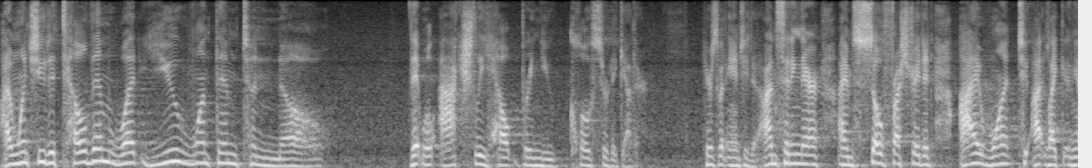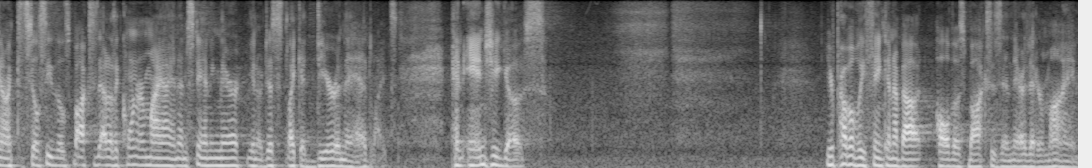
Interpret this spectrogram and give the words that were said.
I want you to tell them what you want them to know that will actually help bring you closer together. Here's what Angie did. I'm sitting there. I am so frustrated. I want to, I, like, you know, I can still see those boxes out of the corner of my eye, and I'm standing there, you know, just like a deer in the headlights. And Angie goes, You're probably thinking about all those boxes in there that are mine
